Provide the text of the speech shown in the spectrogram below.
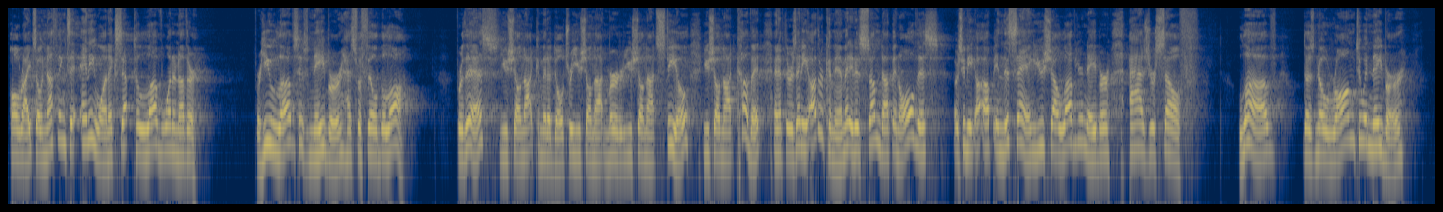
Paul writes, Owe nothing to anyone except to love one another. For he who loves his neighbor has fulfilled the law. For this, you shall not commit adultery, you shall not murder, you shall not steal, you shall not covet. And if there is any other commandment, it is summed up in all this, or excuse me, up in this saying, you shall love your neighbor as yourself. Love does no wrong to a neighbor,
